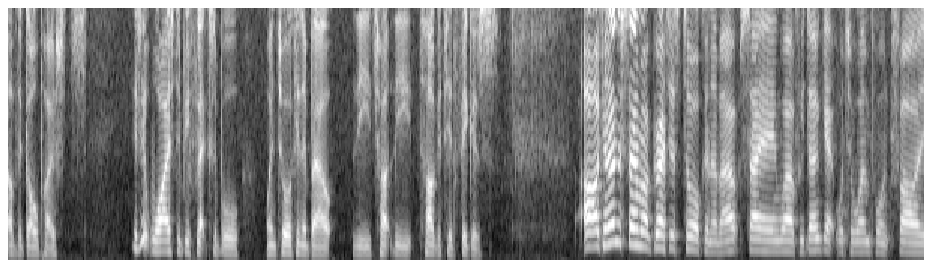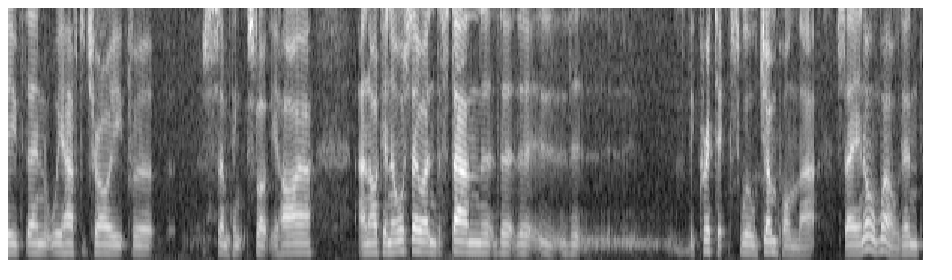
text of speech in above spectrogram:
of the goalposts. Is it wise to be flexible when talking about the tar- the targeted figures? I can understand what Greta's talking about, saying, well, if we don't get to 1.5, then we have to try for something slightly higher. And I can also understand that the, the, the, the critics will jump on that, saying, oh, well, then,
